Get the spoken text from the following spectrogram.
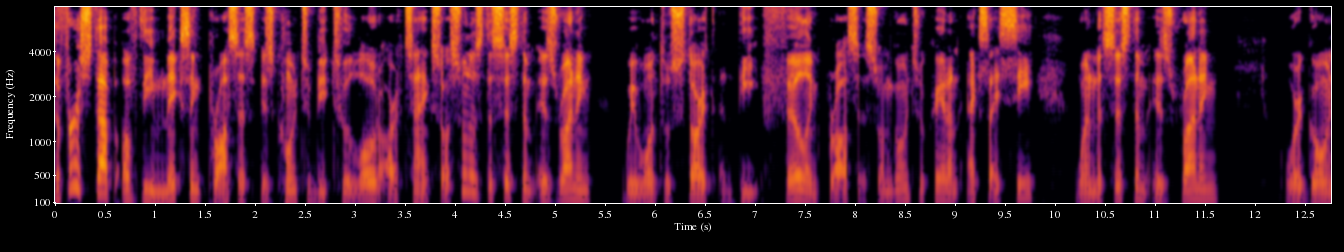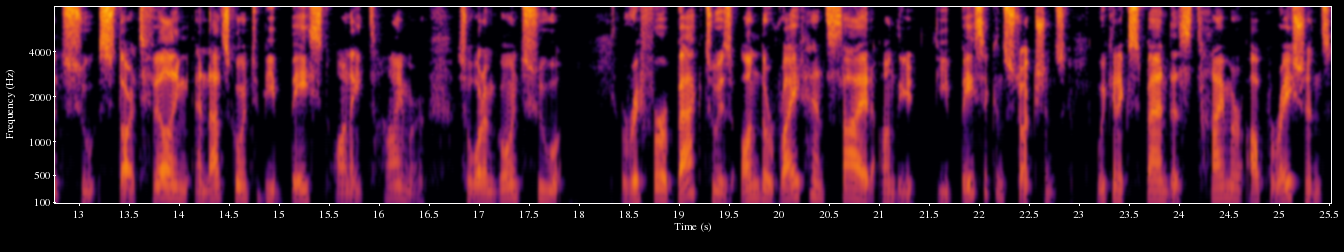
the first step of the mixing process is going to be to load our tank. So as soon as the system is running, we want to start the filling process. So I'm going to create an XIC when the system is running. we're going to start filling and that's going to be based on a timer. So what I'm going to refer back to is on the right hand side on the, the basic instructions, we can expand this timer operations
